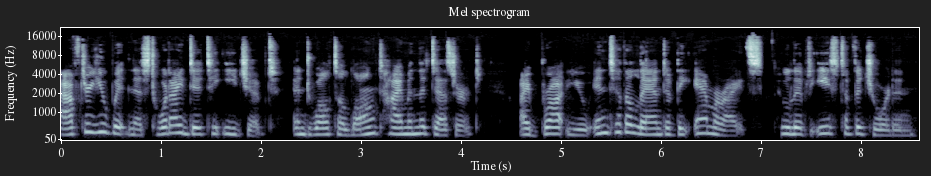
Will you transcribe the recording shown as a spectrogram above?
After you witnessed what I did to Egypt, and dwelt a long time in the desert, I brought you into the land of the Amorites, who lived east of the Jordan.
